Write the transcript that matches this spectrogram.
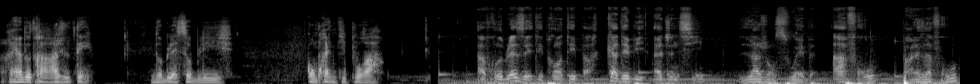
Rien d'autre à rajouter. Noblesse oblige. Comprenne qui pourra. Afro Noblesse a été présenté par KDB Agency, l'agence web afro par les afros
